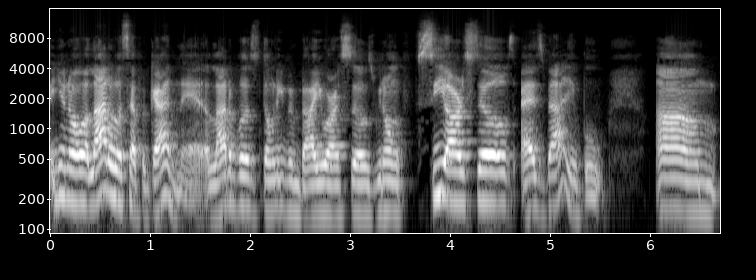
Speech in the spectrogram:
you know, a lot of us have forgotten that. A lot of us don't even value ourselves. We don't see ourselves as valuable. Um,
